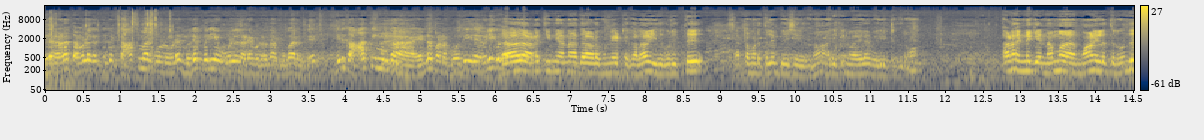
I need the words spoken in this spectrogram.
இதனால தமிழகத்துக்கு டாஸ்மாக் ஊழலோட மிகப்பெரிய ஊழல் நடைபெற்றதா புகார் இருக்கு. இதுக்கு அதிமுக என்ன பண்ண போகுது? இதை வெளிக்கொண்டு அதாவது அனைத்து இந்திய அண்ணா திராவிட முன்னேற்ற கழகம் இது குறித்து சட்டமன்றத்திலும் பேசியிருக்கிறோம் அறிக்கையின் வாயிலாக வெளியிட்டிருக்கிறோம். ஆனா இன்னைக்கு நம்ம மாநிலத்திலிருந்து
